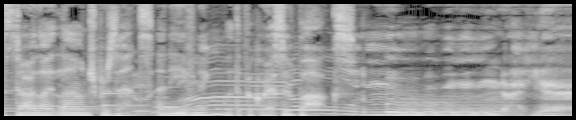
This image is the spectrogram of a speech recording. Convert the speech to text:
The Starlight Lounge presents an evening with the Progressive Box. Moon, yeah.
